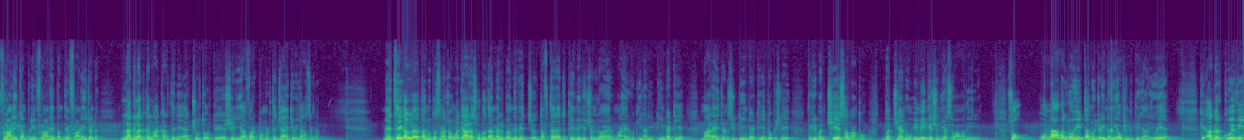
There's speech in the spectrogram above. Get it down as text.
ਫਲਾਣੀ ਕੰਪਨੀ ਫਲਾਣੇ ਬੰਦੇ, ਫਲਾਣੇ ਏਜੰਟ ਅਲੱਗ-ਅਲੱਗ ਗੱਲਾਂ ਕਰਦੇ ਨੇ ਐਕਚੁਅਲ ਤੌਰ ਤੇ ਸ਼ਰੀਆ ਵਰਕ ਪਰਮਿਟ ਤੇ ਜਾਇਆ ਕਿਵੇਂ ਜਾ ਸਕਦਾ? ਮੈਂ ਇੱਥੇ ਗੱਲ ਤੁਹਾਨੂੰ ਦੱਸਣਾ ਚਾਹੂੰਗਾ ਕਿ ਆਰਐਸ ਗਲੋਬਲ ਦਾ ਮੈਲਬਨ ਦੇ ਵਿੱਚ ਦਫ਼ਤਰ ਹੈ, ਜਿੱਥੇ ਇਮੀਗ੍ਰੇਸ਼ਨ ਲਾਇਰ ਮਾਹਿਰ ਵਕੀਲਾਂ ਦੀ ਟੀਮ ਬੈਠੀ ਹੈ ਮਾਰਾ ਏਜੰਸੀ ਟੀਮ ਬੈਠੀ ਹੈ, ਜੋ ਪਿਛਲੇ ਤਕਰੀਬਨ 6 ਸਾਲਾਂ ਤੋਂ ਬੱਚਿਆਂ ਨੂੰ ਇਮੀਗ੍ਰੇਸ਼ਨ ਦੀਆਂ ਸੇਵਾਵਾਂ ਦੇ ਰਹੀ ਹੈ। ਸੋ ਉਹਨਾਂ ਵੱਲੋਂ ਹੀ ਤੁਹਾਨੂੰ ਜਿਹੜੀ ਨਵੀਂ ਆਪਸ਼ਨ ਦਿੱਤੀ ਜਾ ਰਹੀ ਹੋਈ ਹੈ ਕਿ ਅਗਰ ਕੋਈ ਵੀ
